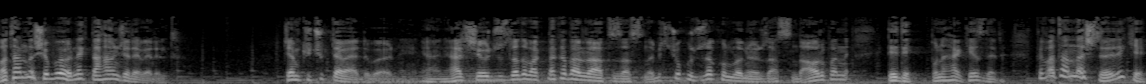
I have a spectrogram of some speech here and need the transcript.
Vatandaşa bu örnek daha önce de verildi. Cem Küçük de verdi bu örneği. Yani her şey ucuzladı bak ne kadar rahatız aslında. Biz çok ucuza kullanıyoruz aslında. Avrupa'nın dedi. Bunu herkes dedi. Ve vatandaş da dedi ki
